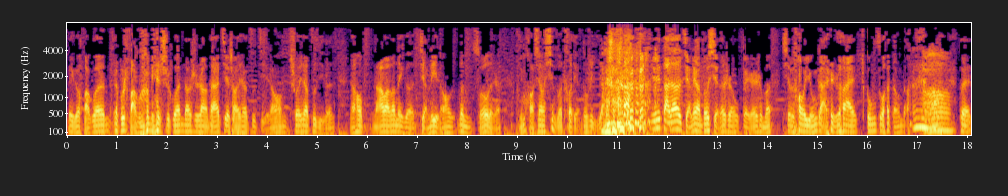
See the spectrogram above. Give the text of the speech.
那个法官呃不是法官，面试官当时让大家介绍一下自己，然后说一下自己的，然后拿完了那个简历，然后问所有的人，你们好像性格特点都是一样的，因为大家的简历上都写的是本人什么勤劳、勇敢、热爱工作等等。嗯啊，对，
